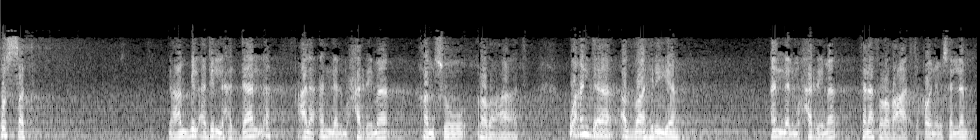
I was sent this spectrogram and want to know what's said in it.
خصت نعم بالأدلة الدالة على أن المحرم خمس رضعات وعند الظاهرية أن المحرم ثلاث رضعات كقول النبي صلى الله عليه وسلم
